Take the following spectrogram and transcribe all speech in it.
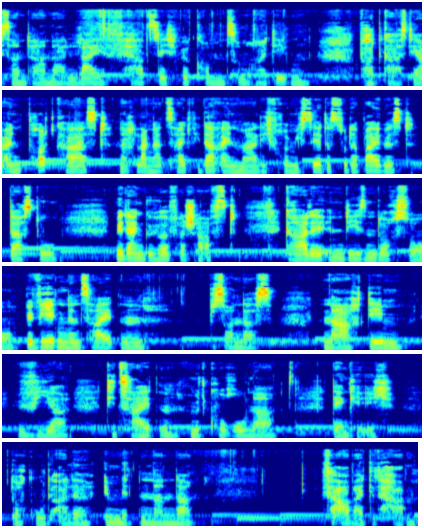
Santana live. Herzlich willkommen zum heutigen Podcast. Ja, ein Podcast nach langer Zeit wieder einmal. Ich freue mich sehr, dass du dabei bist, dass du mir dein Gehör verschaffst. Gerade in diesen doch so bewegenden Zeiten, besonders nachdem wir die Zeiten mit Corona, denke ich, doch gut alle im Miteinander verarbeitet haben.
